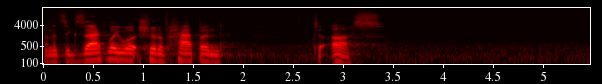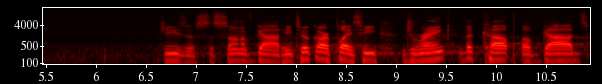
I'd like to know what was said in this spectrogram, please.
And it's exactly what should have happened to us. Jesus, the Son of God, he took our place. He drank the cup of God's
